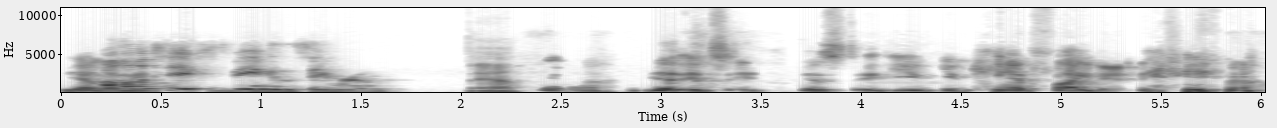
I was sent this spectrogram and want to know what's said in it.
Yeah, All I mean, it takes is being in the same room. Yeah, yeah, yeah. It's it's just it, you you can't fight it, you know.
